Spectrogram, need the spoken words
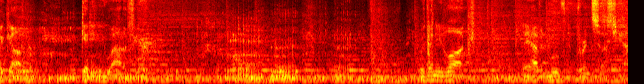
Wake up. I'm getting you out of here. With any luck, they haven't moved the princess yet.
